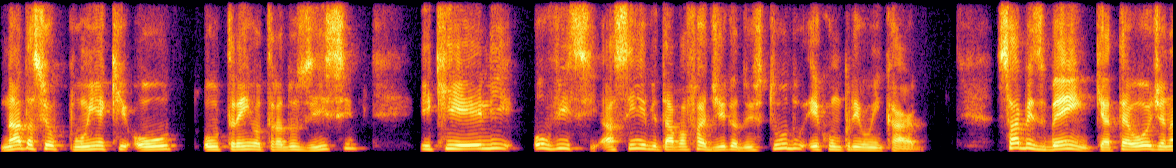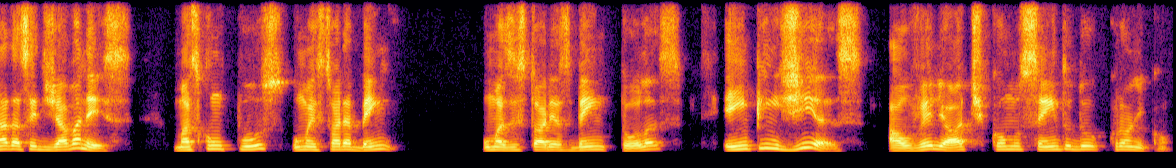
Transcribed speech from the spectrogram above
Nada se opunha que ou, outrem o traduzisse e que ele ouvisse. Assim evitava a fadiga do estudo e cumpria o encargo. Sabes bem que até hoje nada sei de javanês, mas compus uma história bem, umas histórias bem tolas e impingias ao velhote como sendo do Chronicon.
